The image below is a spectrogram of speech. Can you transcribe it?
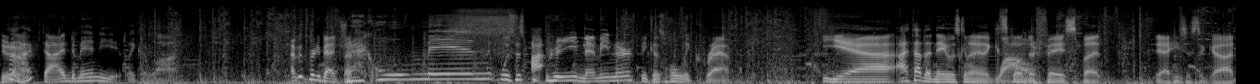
Dude, Hmm. I've died to Mandy like a lot. I have a pretty bad track. Oh man, was this pre Nemi nerf? Because holy crap. yeah, I thought the nade was gonna like explode in their face, but yeah, he's just a god.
